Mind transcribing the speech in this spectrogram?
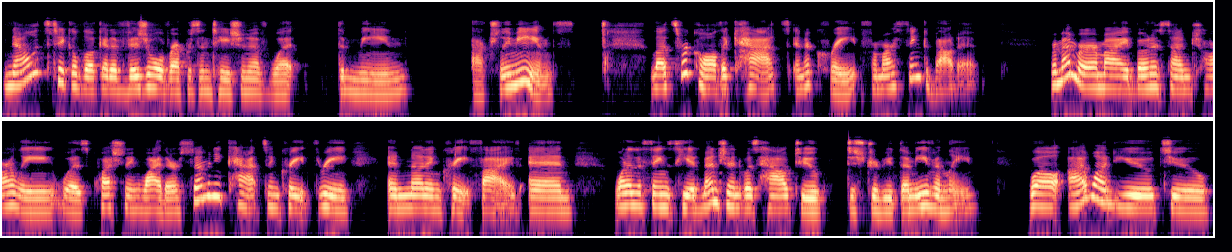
Now let's take a look at a visual representation of what the mean actually means. Let's recall the cats in a crate from our think about it. Remember, my bonus son Charlie was questioning why there are so many cats in crate three and none in crate five. And one of the things he had mentioned was how to distribute them evenly. Well, I want you to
